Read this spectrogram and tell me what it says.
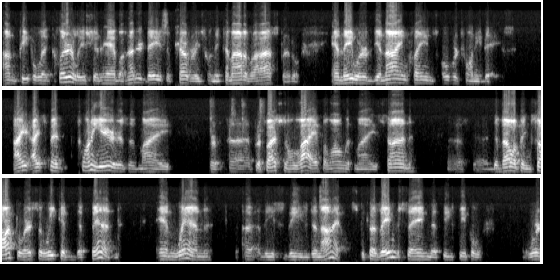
on people that clearly should have 100 days of coverage when they come out of a hospital and they were denying claims over 20 days. I, I spent 20 years of my uh, professional life, along with my son, uh, uh, developing software so we could defend and win uh, these these denials because they were saying that these people were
